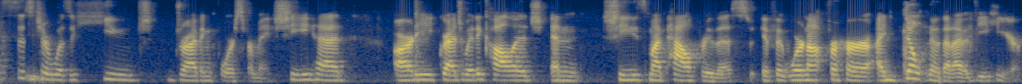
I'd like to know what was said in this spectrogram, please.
sister was a huge driving force for me. She had already graduated college and she's my pal through this. If it were not for her, I don't know that I would be here.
